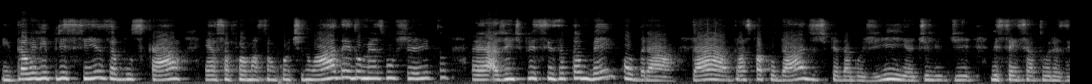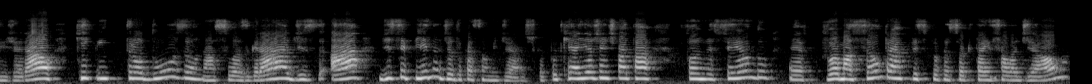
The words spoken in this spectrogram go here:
Então, ele precisa buscar essa formação continuada e, do mesmo jeito, é, a gente precisa também cobrar da, das faculdades de pedagogia, de, de licenciaturas em geral, que introduzam nas suas grades a disciplina de educação midiática, porque aí a gente vai estar fornecendo é, formação para esse professor que está em sala de aula,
